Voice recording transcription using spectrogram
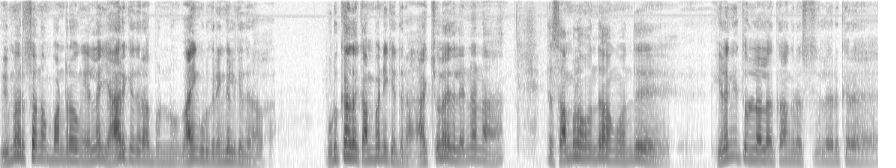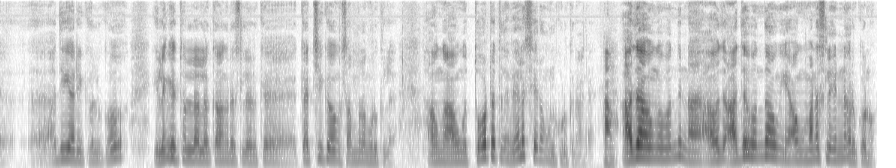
விமர்சனம் பண்ணுறவங்க எல்லாம் யாருக்கு எதிராக பண்ணணும்? வாங்கி கொடுக்குற எங்களுக்கு எதிராக கொடுக்காத கம்பெனிக்கு எதிராக ஆக்சுவலாக இதில் என்னென்னா இந்த சம்பளம் வந்து அவங்க வந்து இலங்கை தொழிலாளர் காங்கிரஸில் இருக்கிற அதிகாரிகளுக்கோ இலங்கை தொழிலாளர் காங்கிரஸில் இருக்க கட்சிக்கோ அவங்க சம்பளம் கொடுக்கல. அவங்க அவங்க தோட்டத்தில் வேலை செய்கிறவங்களுக்கு கொடுக்குறாங்க. அது அவங்க வந்து நான் அது அது வந்து அவங்க அவங்க மனசில் என்ன இருக்கணும்?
